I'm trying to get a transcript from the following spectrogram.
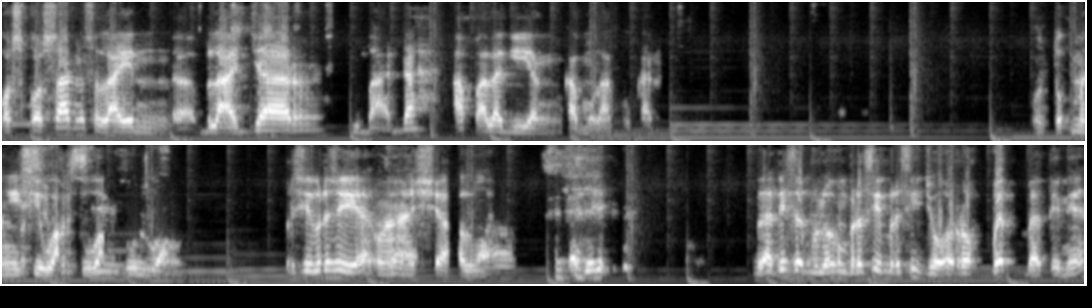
kos-kosan selain uh, belajar, ibadah, apa lagi yang kamu lakukan? untuk mengisi waktu-waktu luang. Bersih-bersih ya, masya Allah. Jadi, berarti sebelum bersih-bersih jorok bet batin ya.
